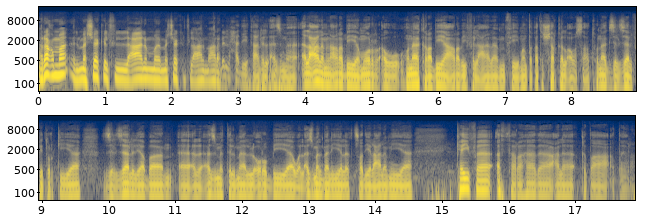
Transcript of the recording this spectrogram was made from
رغم المشاكل في العالم والمشاكل في العالم العربي. بالحديث عن الأزمة العالم العربي يمر أو هناك ربيع عربي في العالم في منطقة الشرق الأوسط. هناك زلزال في تركيا زلزال اليابان آه، أزمة المال الأوروبية والأزمة المالية الاقتصادية العالمية. كيف أثر هذا على قطاع الطيران؟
